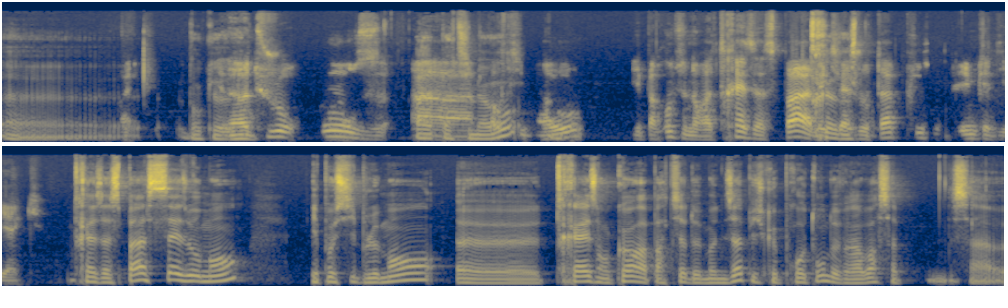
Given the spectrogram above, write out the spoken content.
Euh, Ouais. Donc, Il y en euh, aura toujours 11 à à, Portimao. Portimao. Et par contre, il y en aura 13 à Spa avec 13 à la. Jota plus le Cadillac. 13 à Spa, 16 au Mans, et possiblement euh, 13 encore à partir de Monza, puisque Proton devrait avoir sa, sa, euh,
